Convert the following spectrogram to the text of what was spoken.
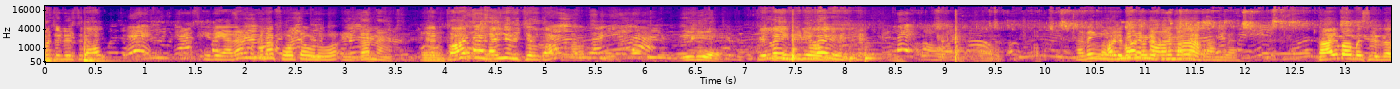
பாட்டை இது எதான் போட்டோ விடுவோம். இதுதானே? என் பாட்டில் லை இருக்கிறதா இல்லை இல்லை. அதே பாட்டு தாய் மாமன் செய்யற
